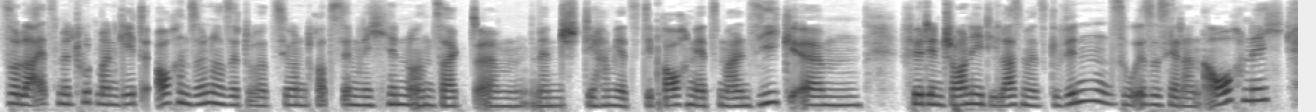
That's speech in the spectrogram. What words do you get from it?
so leid es mir tut, man geht auch in so einer Situation trotzdem nicht hin und sagt, ähm, Mensch, die haben jetzt, die brauchen jetzt mal einen Sieg ähm, für den Johnny, die lassen wir jetzt gewinnen. So ist es ja dann auch nicht.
